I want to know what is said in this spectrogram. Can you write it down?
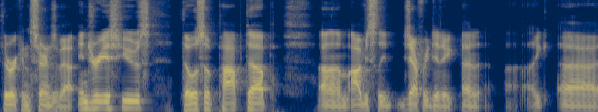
there were concerns about injury issues; those have popped up. Um, obviously, Jeffery did a, a like uh,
